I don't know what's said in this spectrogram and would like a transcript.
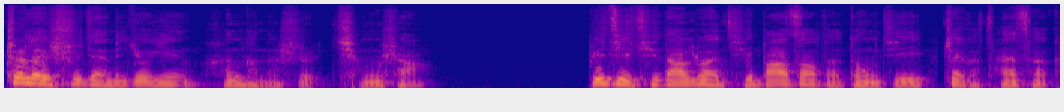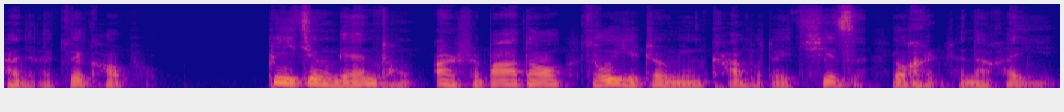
这类事件的诱因很可能是情杀。比起其他乱七八糟的动机，这个猜测看起来最靠谱。毕竟连捅二十八刀足以证明坎普对妻子有很深的恨意。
